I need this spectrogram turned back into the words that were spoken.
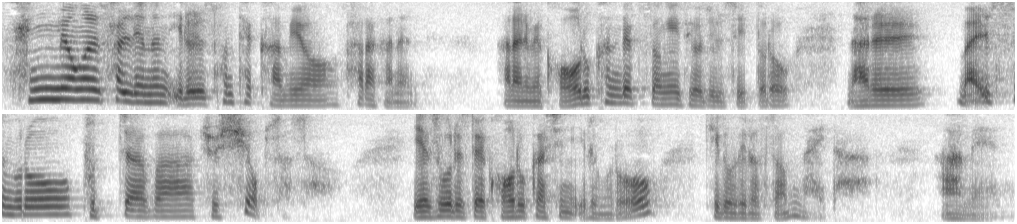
생명을 살리는 일을 선택하며 살아가는 하나님의 거룩한 백성이 되어줄 수 있도록 나를 말씀으로 붙잡아 주시옵소서. 예수 그리스도의 거룩하신 이름으로 기도드렸사옵나이다. 아멘.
